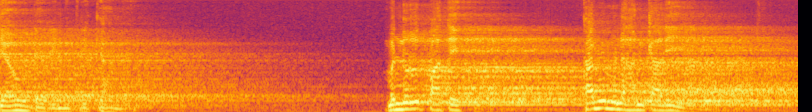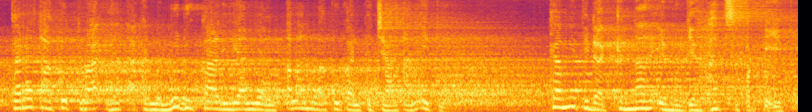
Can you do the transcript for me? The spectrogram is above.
jauh dari negeri kami. Menurut patiku, kami menahan kalian karena takut rakyat akan menuduh kalian yang telah melakukan kejahatan itu. Kami tidak kenal ilmu jahat seperti itu.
